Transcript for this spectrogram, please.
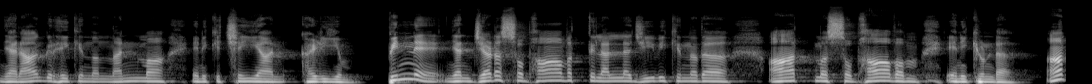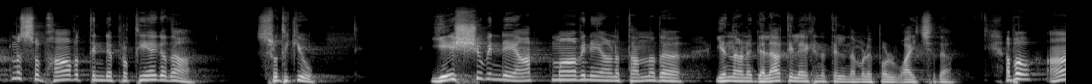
ഞാൻ ആഗ്രഹിക്കുന്ന നന്മ എനിക്ക് ചെയ്യാൻ കഴിയും. പിന്നെ ഞാൻ ജഡസ്വഭാവത്തിലല്ല ജീവിക്കുന്നത്. ആത്മസ്വഭാവം എനിക്കുണ്ട്. ആത്മസ്വഭാവത്തിന്റെ പ്രത്യേകത ശ്രദ്ധിക്കൂ. യേശുവിന്റെ ആത്മാവിനെയാണ് തന്നത് എന്നാണ് ഗലാത്തി ലേഖനത്തിൽ നമ്മളിപ്പോൾ വായിച്ചത്. അപ്പോൾ ആ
